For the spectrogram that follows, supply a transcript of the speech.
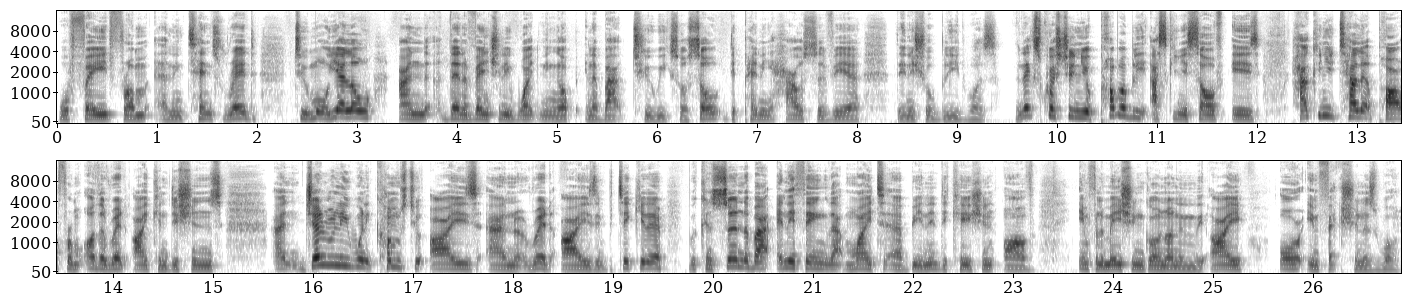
will fade from an intense red to more yellow and then eventually whitening up in about two weeks or so, depending how severe the initial bleed was. The next question you're probably asking yourself is, how can you tell it apart from other red eye conditions and generally, when it comes to eyes and red eyes in particular, we're concerned about anything that might uh, be an indication of inflammation going on in the eye or infection as well.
